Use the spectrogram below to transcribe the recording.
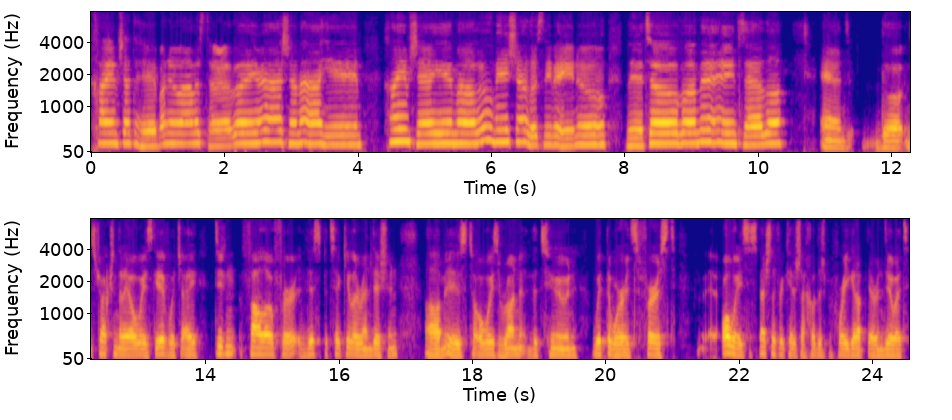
Chaim shateh banu avester le'yashamayim, Chaim sheyimalu mishalus libenu, litov amein. And the instruction that I always give, which I didn't follow for this particular rendition, um, is to always run the tune with the words first, always, especially for Kiddush HaChodesh, before you get up there and do it.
